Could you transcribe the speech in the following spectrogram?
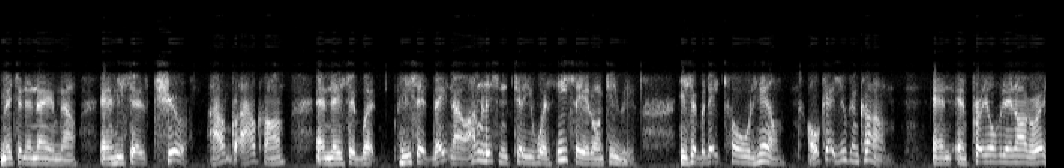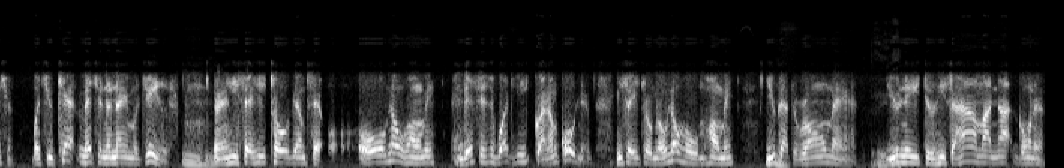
mention the name now. And he says, "Sure, I'll I'll come." And they said, "But." He said, "They now I'm listening to you what he said on TV." He said, "But they told him, okay, you can come." and and pray over the inauguration, but you can't mention the name of Jesus. Mm-hmm. And he said he told them, said, "Oh no, homie," and this is what he and I'm quoting him. He said he told them, "No, no, home, homie, you mm. got the wrong man. You need to." He said, "How am I not going to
